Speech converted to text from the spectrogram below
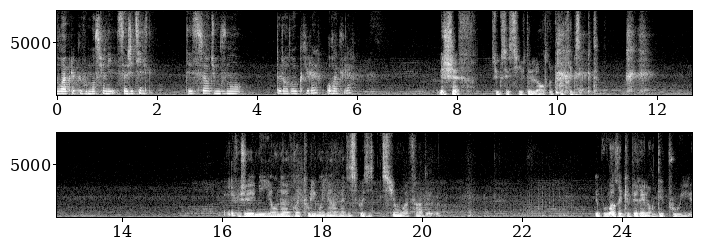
oracles que vous mentionnez, s'agit-il des sœurs du mouvement de l'ordre oculaire, oraculaire Les chefs successifs de l'ordre, pour être exact. J'ai mis en œuvre tous les moyens à ma disposition afin de de pouvoir récupérer leurs dépouilles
